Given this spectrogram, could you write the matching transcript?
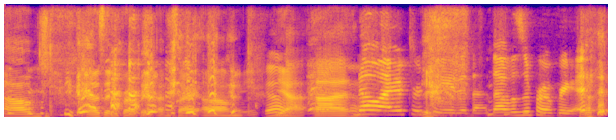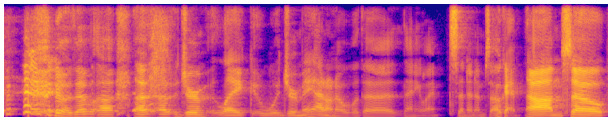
Um, that was inappropriate. I'm sorry. Um, There you go. yeah. Uh, no, I appreciated that. That was appropriate. no, that, uh, uh, uh, germ, like what, Germain? I don't know what the anyway synonyms. Okay. Um. So,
